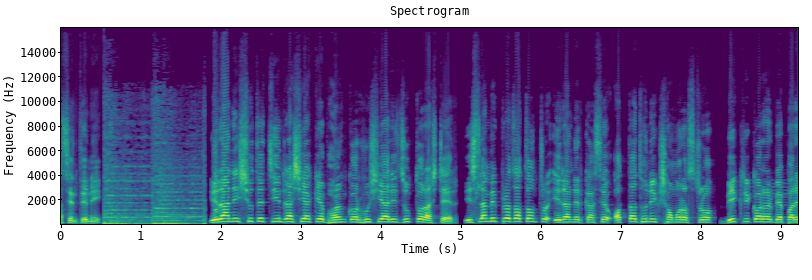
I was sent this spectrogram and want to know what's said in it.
আছেন তিনি। ইরান ইস্যুতে চীন, রাশিয়াকে ভয়ঙ্কর হুঁশিয়ারি যুক্তরাষ্ট্রের। ইসলামিক প্রজাতন্ত্র ইরানের কাছে অত্যাধুনিক সমরাস্ত্র বিক্রি করার ব্যাপারে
